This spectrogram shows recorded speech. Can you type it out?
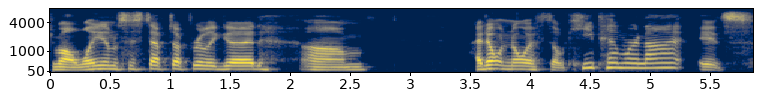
Jamaal Williams has stepped up really good. Um, I don't know if they'll keep him or not. It's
